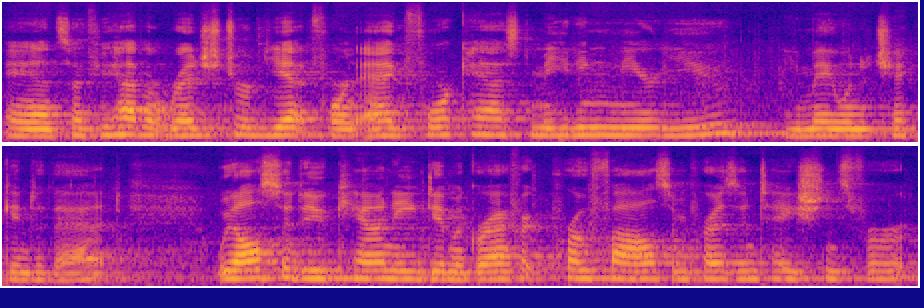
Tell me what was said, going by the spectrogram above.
And so if you haven't registered yet for an Ag Forecast meeting near you, you may want to check into that. We also do county demographic profiles and presentations for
